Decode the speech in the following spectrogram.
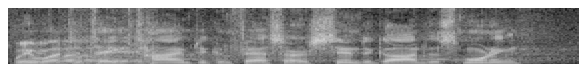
We want to take time to confess our sin to God this morning.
